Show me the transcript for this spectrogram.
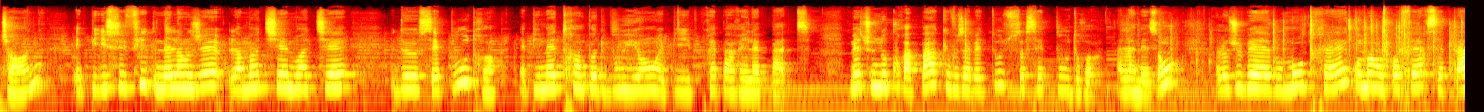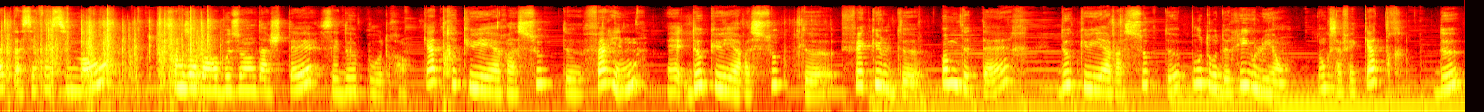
chon. Et puis il suffit de mélanger la moitié-moitié de ces poudres et puis mettre un peu de bouillon et puis préparer les pâtes. Mais je ne crois pas que vous avez tous ces poudres à la maison. Alors je vais vous montrer comment on peut faire ces pâtes assez facilement sans avoir besoin d'acheter ces deux poudres. 4 cuillères à soupe de farine et 2 cuillères à soupe de fécule de pommes de terre, 2 cuillères à soupe de poudre de riz. Donc ça fait 4, 2,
